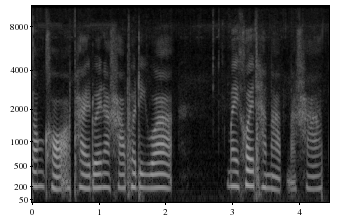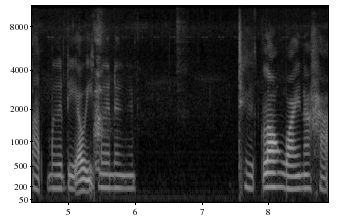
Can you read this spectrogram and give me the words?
ต้องขออภัยด้วยนะคะ พอดีว่าไม่ค่อยถนัดนะคะ ตัดมือเดียวอีกมือหนึ่งถือกล้องไว้นะคะ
